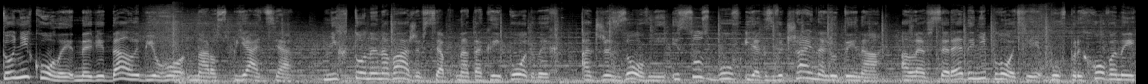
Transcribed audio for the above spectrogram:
то ніколи не віддали б його на розп'яття. Ніхто не наважився б на такий подвиг, адже зовні Ісус був як звичайна людина, але всередині плоті був прихований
